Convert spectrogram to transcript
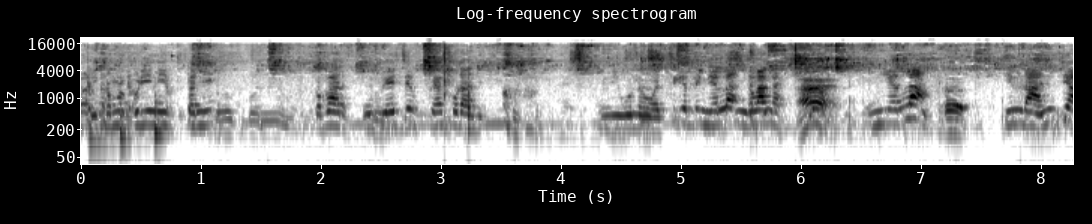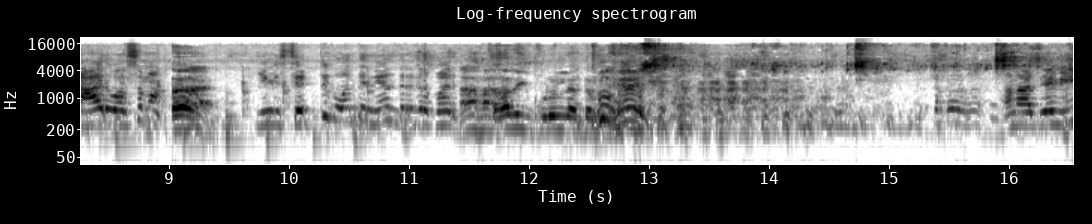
நீ கம்மல் குடி நீ தண்ணி பாரு உன் பேச்ச கேட்க கூடாது நீ உன்னை வச்சுக்கிறது நீ எல்லாம் இங்க வாங்க நீ எல்லாம் இந்த அஞ்சு ஆறு வருஷமா எங்க செட்டுக்கு வந்து நேர்ந்திருக்கிற பாரு புடுல அந்த ஆனா தேவி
